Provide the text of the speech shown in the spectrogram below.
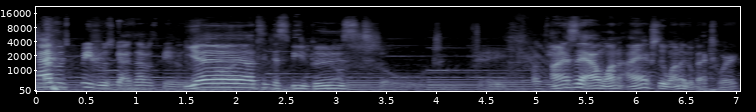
Have a speed boost, guys. Have a speed boost. Yeah, I'll take the speed boost. Honestly, I want. I actually want to go back to work.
